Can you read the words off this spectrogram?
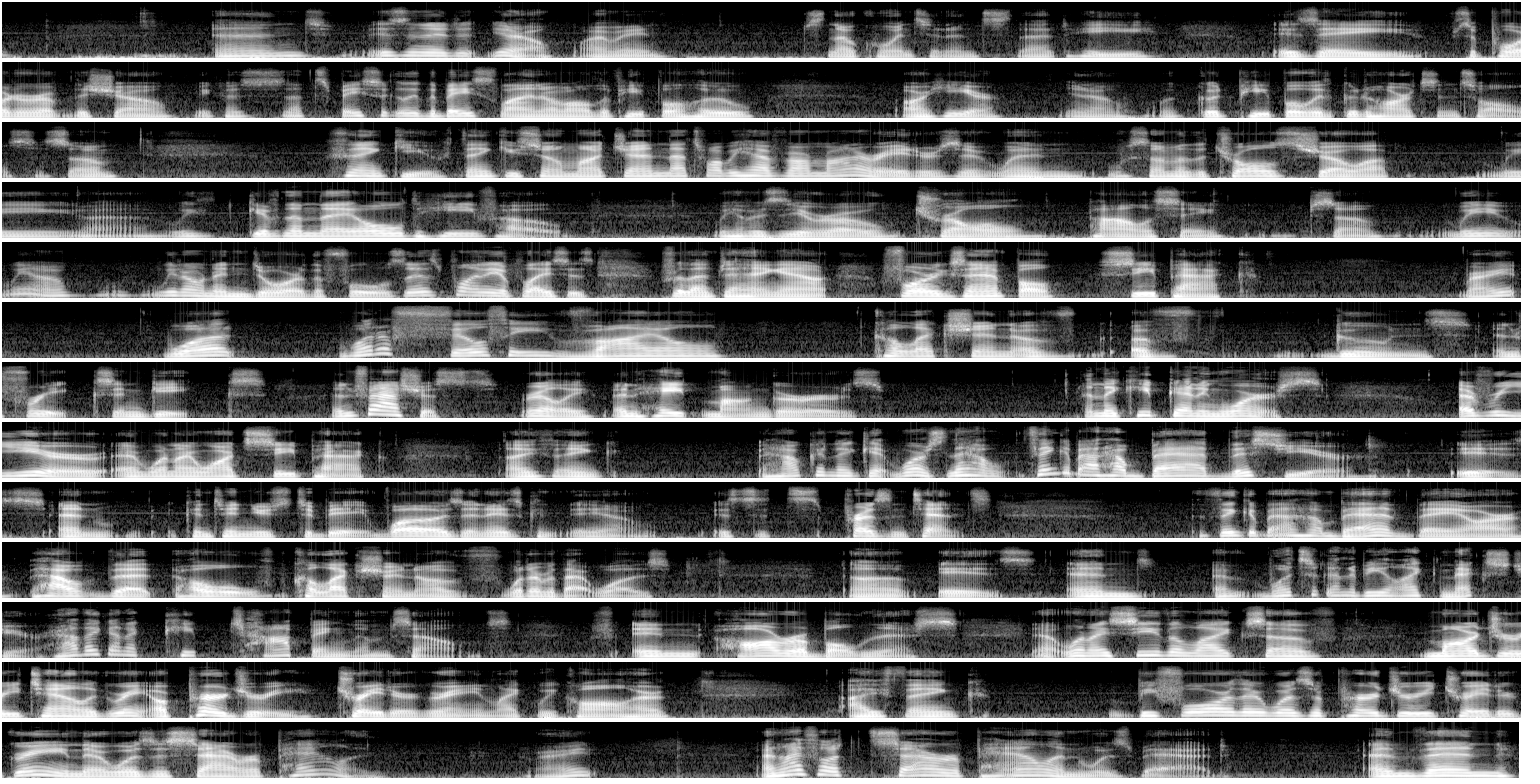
And isn't it, you know, I mean, it's no coincidence that he is a supporter of the show because that's basically the baseline of all the people who are here, you know, with good people with good hearts and souls. So thank you. Thank you so much. And that's why we have our moderators. When some of the trolls show up, we uh, we give them the old heave ho. We have a zero troll policy. So we you know we don't endure the fools. There's plenty of places for them to hang out. For example, CPAC. Right? What what a filthy, vile collection of of goons and freaks and geeks and fascists, really, and hate mongers. And they keep getting worse. Every year, and when I watch CPAC, I think, how can they get worse? Now, think about how bad this year is and continues to be, was and is, you know, it's, it's present tense. Think about how bad they are, how that whole collection of whatever that was uh, is. And what's it going to be like next year? How are they going to keep topping themselves in horribleness? Now, when I see the likes of Marjorie Taylor Greene, or Perjury Trader Greene, like we call her, I think before there was a Perjury Trader Greene, there was a Sarah Palin, right? And I thought Sarah Palin was bad. And then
